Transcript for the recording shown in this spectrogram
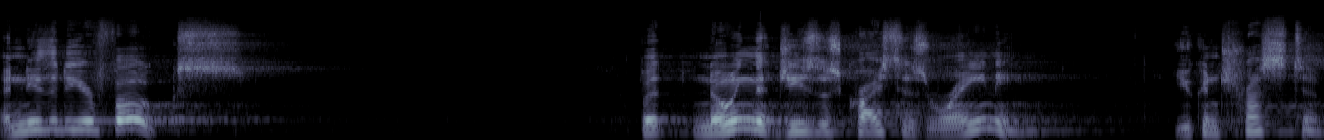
and neither do your folks. But knowing that Jesus Christ is reigning, you can trust him.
